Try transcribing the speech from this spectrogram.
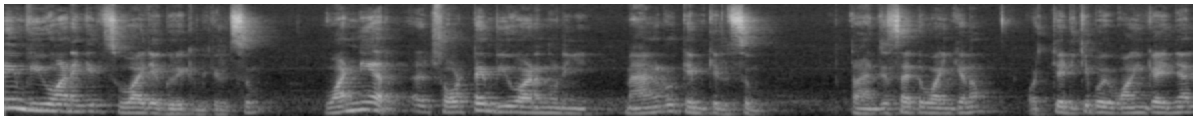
ടൈം വ്യൂ ആണെങ്കിൽ സുവാര്യ ഗുരു കെമിക്കൽസും one year short time view ആണെന്നുണ്ടെങ്കിൽ മാംഗ്ലൂർ കെമിക്കൽസും ട്രാൻജസ് ആയിട്ട് വാങ്ങിക്കണം. ഒറ്റയടിക്ക് പോയി വാങ്ങിക്കഴിഞ്ഞാൽ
